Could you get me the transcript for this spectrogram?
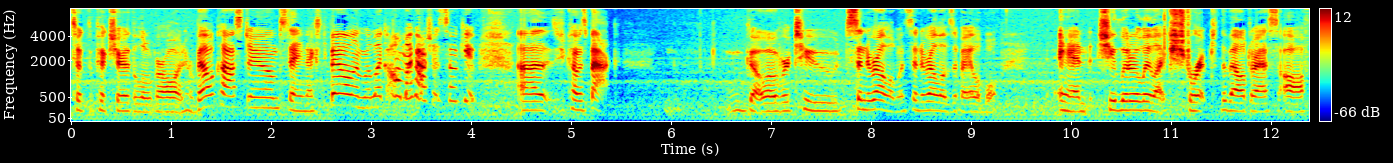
took the picture of the little girl in her Belle costume, standing next to Belle, and we're like, oh my gosh, it's so cute. Uh, she comes back. Go over to Cinderella when Cinderella's available. And she literally like stripped the Belle dress off,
